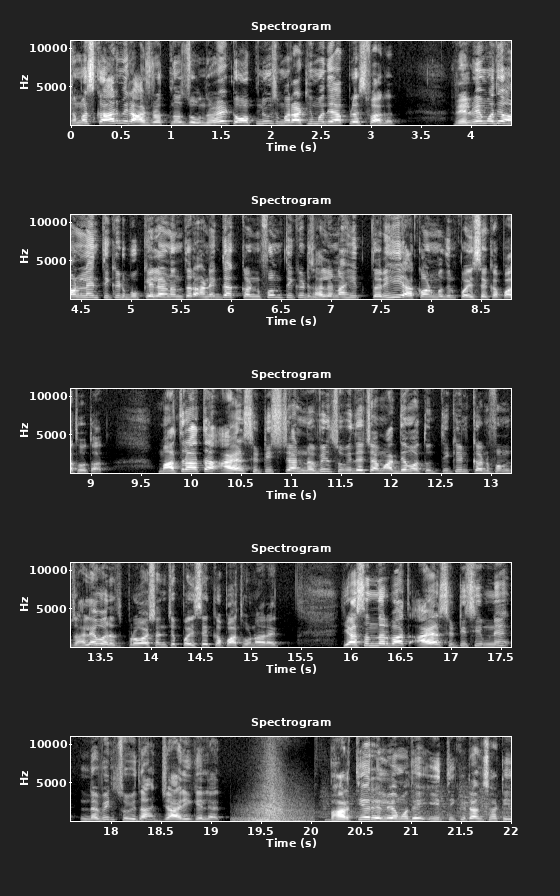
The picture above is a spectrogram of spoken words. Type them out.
नमस्कार मी राजरत्न जोंधळे. टॉप न्यूज मराठीमध्ये आपलं स्वागत. रेल्वेमध्ये ऑनलाईन तिकीट बुक केल्यानंतर अनेकदा कन्फर्म तिकीट झालं नाही तरीही अकाउंटमधून पैसे कपात होतात. मात्र आता आय आर सी टी सीच्या नवीन सुविधेच्या माध्यमातून तिकीट कन्फर्म झाल्यावरच प्रवाशांचे पैसे कपात होणार आहेत. या संदर्भात आय आर सी टी सीने नवीन सुविधा जारी केल्या आहेत. भारतीय रेल्वेमध्ये ई तिकिटांसाठी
